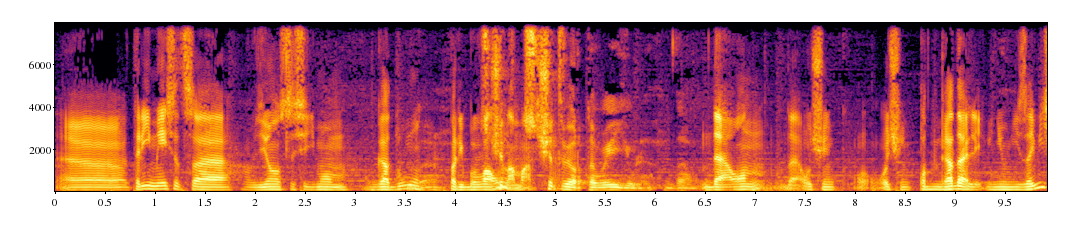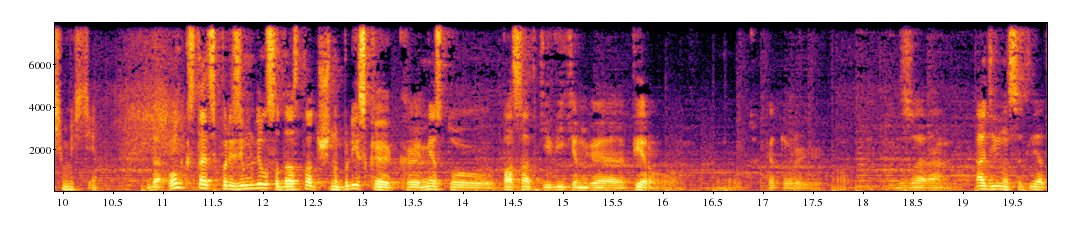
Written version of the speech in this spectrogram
три месяца в 97-м году Да. пребывал с, на с Марсе. 4 июля, да. Да, он, да, очень, очень подгадали к Дню независимости. Да, он, кстати, приземлился достаточно близко к месту посадки Викинга первого, который за 11 лет,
